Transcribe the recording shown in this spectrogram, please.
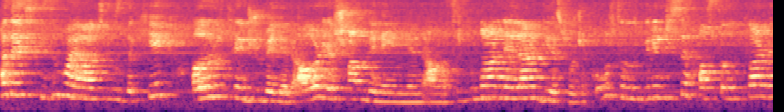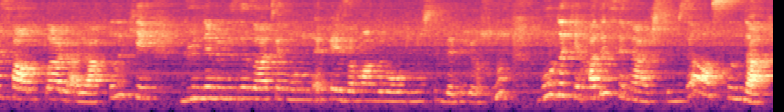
Hades bizim hayatımızdaki ağır tecrübeleri, ağır yaşam deneyimlerini anlatır. Bunlar neler diye soracak olursanız birincisi hastalıklar ve sağlıklarla alakalı ki gündemimizde zaten bunun epey zamandır olduğunu siz de biliyorsunuz. Buradaki Hades enerjisi bize aslında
